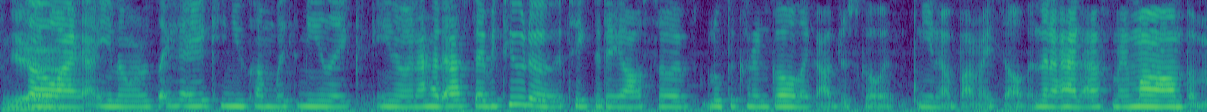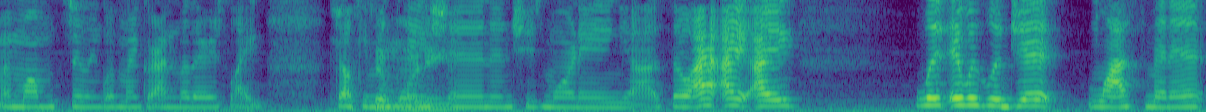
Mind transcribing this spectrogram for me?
Yeah. so I, you know, I was like, "Hey, can you come with me?" Like, you know, and I had asked Debbie too to take the day off, so if Lupa couldn't go, like, I'll just go with, you know, by myself. And then I had asked my mom, but my mom's dealing with my grandmother's like She's documentation, and she's mourning. Yeah, so I, I, I, lit. It was legit last minute.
